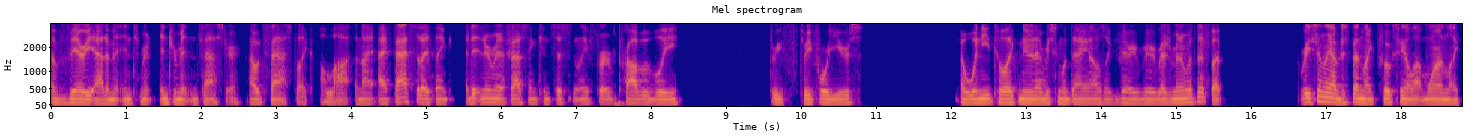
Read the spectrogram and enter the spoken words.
a very adamant intermittent intermittent faster. I would fast like a lot, and I I fasted. I think I did intermittent fasting consistently for probably three three four years. I wouldn't eat till like noon every single day, and I was like very very regimented with it. But recently, I've just been like focusing a lot more on like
